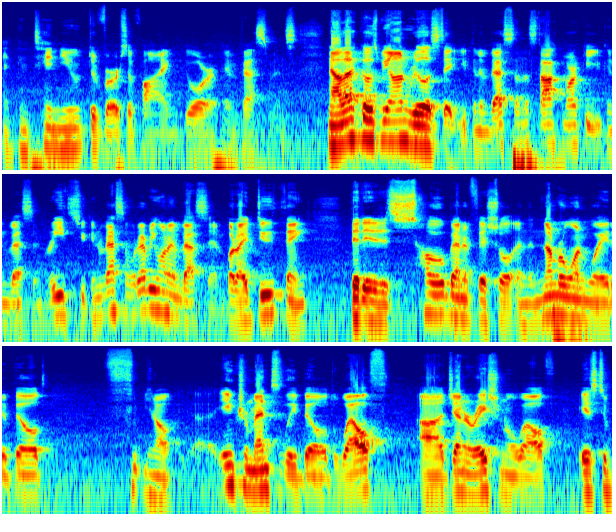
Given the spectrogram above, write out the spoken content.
and continue diversifying your investments. Now that goes beyond real estate. You can invest in the stock market, you can invest in REITs, you can invest in whatever you want to invest in. But I do think that it is so beneficial and the number one way to build you know, incrementally build wealth, uh, generational wealth, is to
